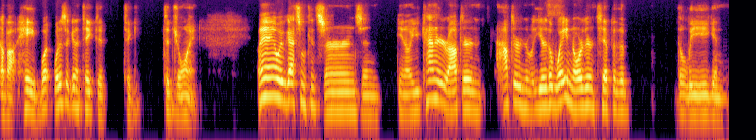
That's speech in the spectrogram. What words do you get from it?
about, hey, what what is it going to take to to to join? Well, we've got some concerns, and you know, you kind of are out there and out there. You're the way northern tip of the the league, and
